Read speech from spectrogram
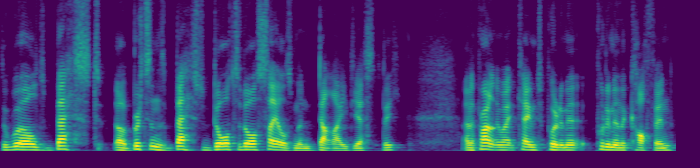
the world's best, uh, Britain's best door-to-door salesman died yesterday, and apparently when it came to put him in, put him in the coffin,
